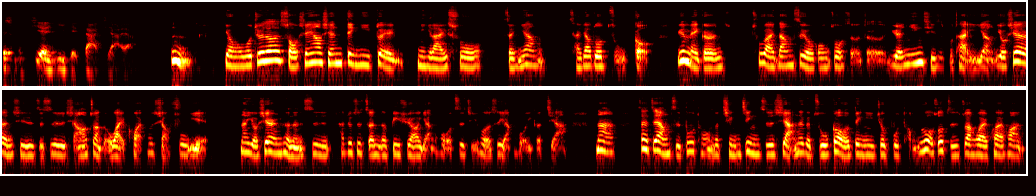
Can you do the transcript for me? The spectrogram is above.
什么建议给大家呀？嗯，有。我觉得首先要先定义对你来说怎样才叫做足够，因为每个人出来当自由工作者的原因其实不太一样。有些人其实只是想要赚个外快或者小副业，那有些人可能是他就是真的必须要养活自己或者是养活一个家。那在这样子不同的情境之下，那个足够的定义就不同。如果说只是赚外快的话，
